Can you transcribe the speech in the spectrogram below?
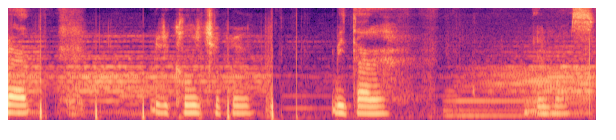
ben bir kılıç yapayım. Bir tane elmas.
